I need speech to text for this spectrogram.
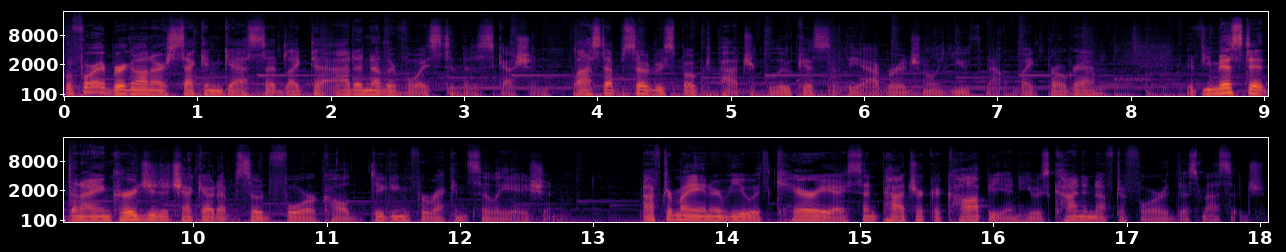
Before I bring on our second guest, I'd like to add another voice to the discussion. Last episode, we spoke to Patrick Lucas of the Aboriginal Youth Mountain Bike Program. If you missed it, then I encourage you to check out episode 4 called Digging for Reconciliation. After my interview with Carrie, I sent Patrick a copy and he was kind enough to forward this message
